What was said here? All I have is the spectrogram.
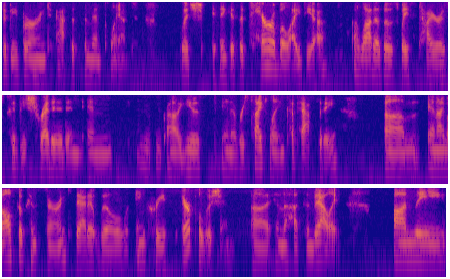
to be burned at the cement plant, which I think is a terrible idea. A lot of those waste tires could be shredded and, and uh, used in a recycling capacity. Um, and I'm also concerned that it will increase air pollution uh, in the Hudson Valley. On the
